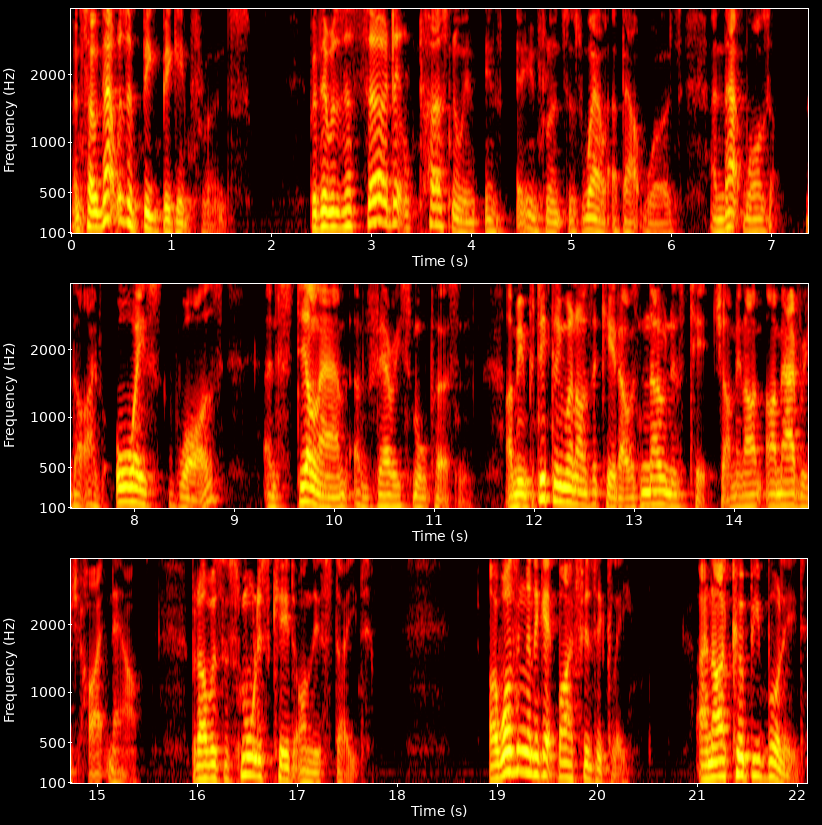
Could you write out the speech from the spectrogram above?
And so that was a big, big influence. But there was a third little personal influence as well about words, and that was that I've always was and still am a very small person. I mean, particularly when I was a kid, I was known as Titch. I mean, I'm, I'm average height now but I was the smallest kid on the estate. I wasn't going to get by physically, and I could be bullied.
